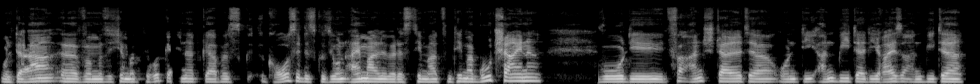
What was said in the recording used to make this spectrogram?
Und da, äh, wenn man sich mal zurückerinnert, gab es große Diskussionen einmal über das Thema zum Thema Gutscheine, wo die Veranstalter und die Anbieter, die Reiseanbieter,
